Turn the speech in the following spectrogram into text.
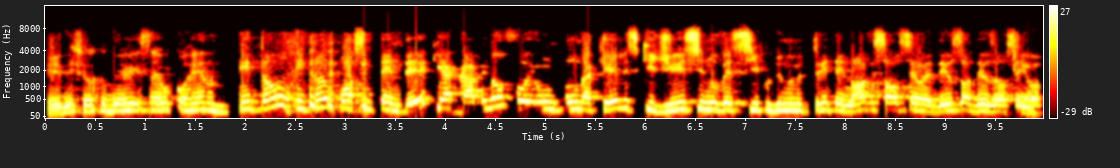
Ele deixou que o rei saiu correndo. Então, então eu posso entender que Acabe não foi um, um daqueles que disse no versículo de número 39: só o Senhor é Deus, só Deus é o Senhor.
